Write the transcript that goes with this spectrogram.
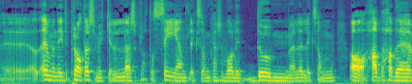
eh, ja, men inte pratade så mycket, eller lärde sig prata sent, liksom, kanske var lite dum, eller liksom, ja, hade, hade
